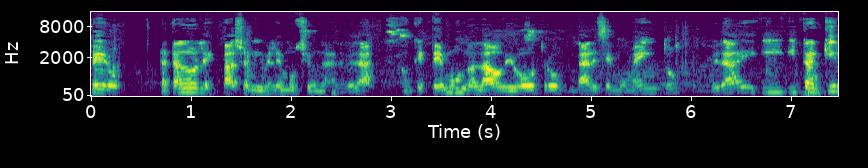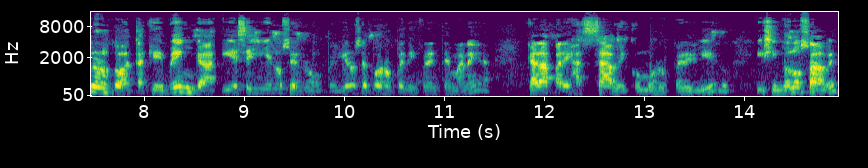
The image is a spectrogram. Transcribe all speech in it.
Pero tratando el espacio a nivel emocional, ¿verdad? Aunque estemos uno al lado de otro, dar ese momento, ¿verdad? Y, y, y tranquilos los dos hasta que venga y ese hielo se rompe. El hielo se puede romper de diferentes maneras. Cada pareja sabe cómo romper el hielo y si no lo sabe,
